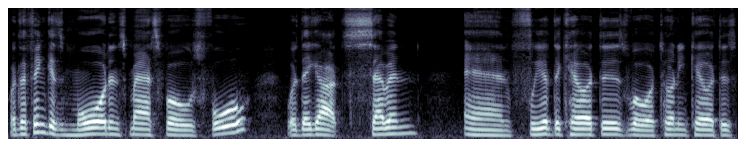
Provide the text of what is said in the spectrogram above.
which I think is more than Smash Bros. 4, where they got 7, and 3 of the characters were returning characters.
